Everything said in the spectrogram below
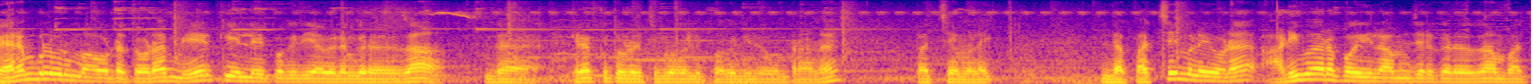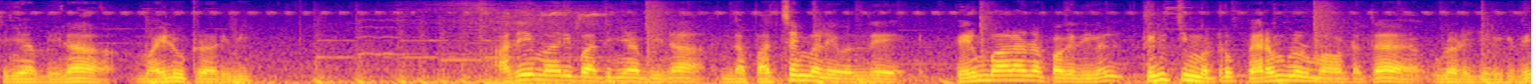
பெரம்பலூர் மாவட்டத்தோட மேற்கு எல்லை பகுதியாக விளங்குறது தான் இந்த கிழக்கு தொடர்ச்சி மகளிர் பகுதியில் ஒன்றான பச்சைமலை. இந்த பச்சைமலையோட அடிவார பகுதியில் அமைஞ்சிருக்கிறது தான் பார்த்தீங்க அப்படின்னா மயிலூற்று அருவி. அதே மாதிரி பார்த்தீங்க அப்படின்னா இந்த பச்சைமலை வந்து பெரும்பாலான பகுதிகள் திருச்சி மற்றும் பெரம்பலூர் மாவட்டத்தை உள்ளடக்கி இருக்குது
